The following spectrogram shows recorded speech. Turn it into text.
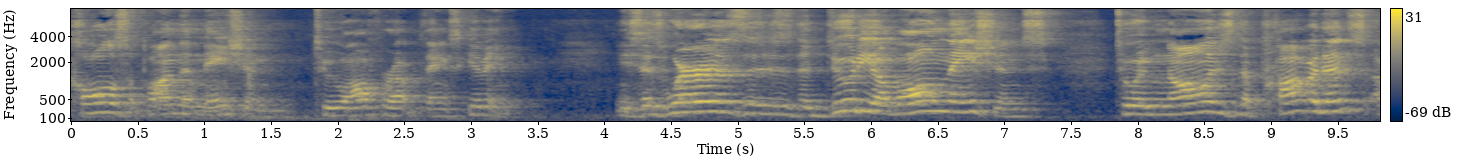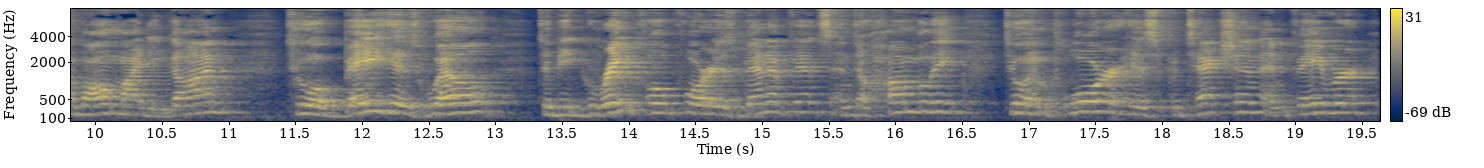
calls upon the nation to offer up thanksgiving. He says, Whereas it is the duty of all nations to acknowledge the providence of Almighty God, to obey his will, to be grateful for his benefits, and to humbly to implore his protection and favor.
